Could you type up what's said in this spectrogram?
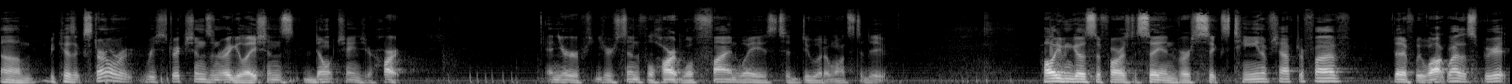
Um, because external re- restrictions and regulations don't change your heart. And your, your sinful heart will find ways to do what it wants to do. Paul even goes so far as to say in verse 16 of chapter 5 that if we walk by the Spirit,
